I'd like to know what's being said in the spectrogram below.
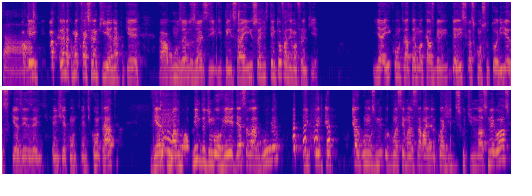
Tá. Ok, bacana, como é que faz franquia, né? Porque alguns anos antes de, de, pensar isso, a gente tentou fazer uma franquia. E aí contratamos aquelas belíssimas consultorias que às vezes a gente, a gente, a gente contrata, vieram com um manual lindo de morrer dessa largura, depois de, de alguns, algumas semanas trabalhando com a gente, discutindo nosso negócio,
